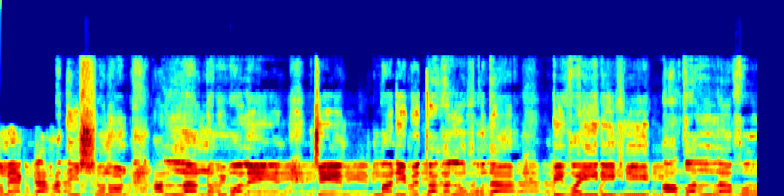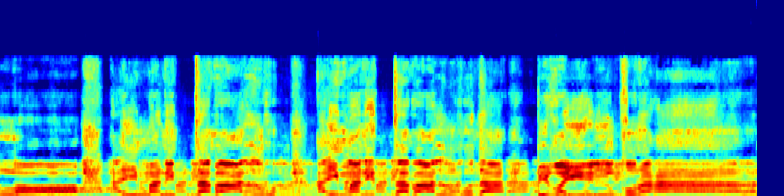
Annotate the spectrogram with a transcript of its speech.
তুমি একটা হাদিস শুনুন। আল্লাহ নবী বলেন যে মানিব তাগাল হুদা বিগাইরিহি আদাল্লাহুল্লাহ। আই মানিত্তাবাল আই মানিত্তাবাল হুদা বিগাইরিল কুরআন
